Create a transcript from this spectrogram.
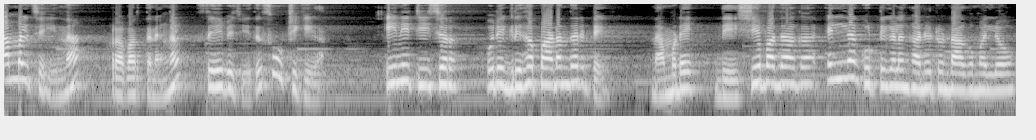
നമ്മൾ ചെയ്യുന്ന പ്രവർത്തനങ്ങൾ സേവ് ചെയ്ത് സൂക്ഷിക്കുക. ഇനി ടീച്ചർ ഒരു ഗൃഹപാഠം തരട്ടെ? നമ്മുടെ ദേശീയ പതാക എല്ലാ കുട്ടികളും കണ്ടിട്ടുണ്ടാകുമല്ലോ.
